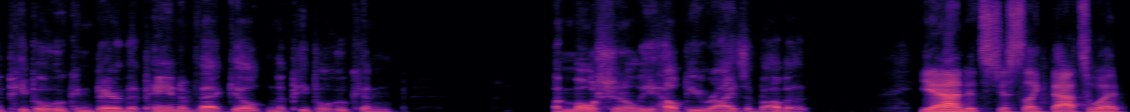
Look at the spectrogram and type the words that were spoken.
The people who can bear the pain of that guilt and the people who can emotionally help you rise above it. Yeah, and it's just like that's what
